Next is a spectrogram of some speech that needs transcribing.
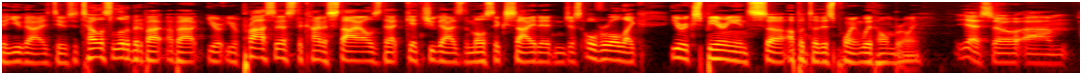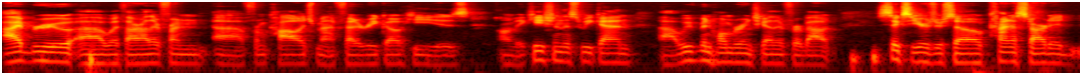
that you guys do. So tell us a little bit about about your your process, the kind of styles that get you guys the most excited, and just overall like your experience uh, up until this point with home brewing. Yeah, so um, I brew uh, with our other friend uh, from college, Matt Federico. He is on vacation this weekend. Uh, we've been homebrewing together for about six years or so. Kind of started,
